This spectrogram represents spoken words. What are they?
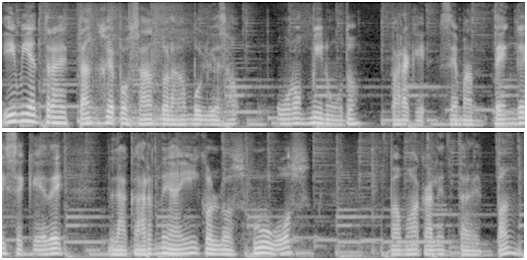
Y mientras están reposando las hamburguesas unos minutos, para que se mantenga y se quede la carne ahí con los jugos, vamos a calentar el pan.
